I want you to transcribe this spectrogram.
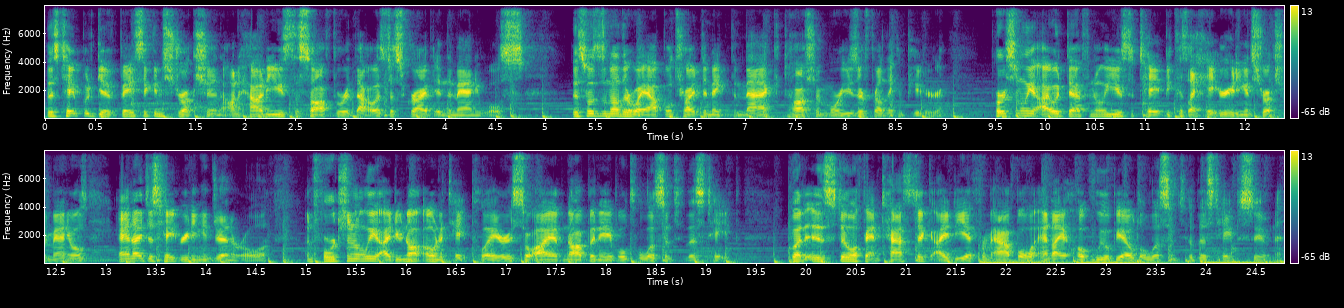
This tape would give basic instruction on how to use the software that was described in the manuals. This was another way Apple tried to make the Macintosh a more user-friendly computer. Personally, I would definitely use the tape because I hate reading instruction manuals, and I just hate reading in general. Unfortunately, I do not own a tape player, so I have not been able to listen to this tape but it is still a fantastic idea from Apple, and I hopefully will be able to listen to this tape soon.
